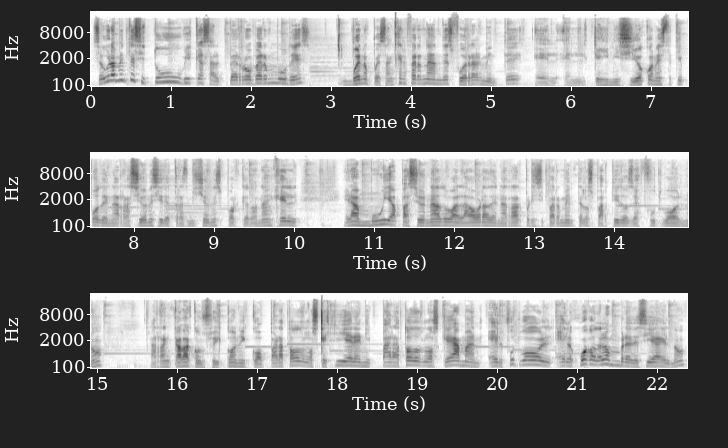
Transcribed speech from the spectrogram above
Seguramente si tú ubicas al perro Bermúdez, bueno, pues Ángel Fernández fue realmente el, que inició con este tipo de narraciones y de transmisiones porque don Ángel era muy apasionado a la hora de narrar principalmente los partidos de fútbol, ¿no? Arrancaba con su icónico para todos los que quieren y para todos los que aman el fútbol, el juego del hombre, decía él, ¿no?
